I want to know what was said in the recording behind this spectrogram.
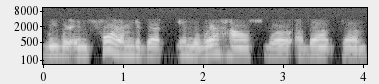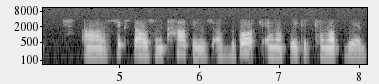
we were informed that in the warehouse were about um, uh, 6,000 copies of the book, and if we could come up with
